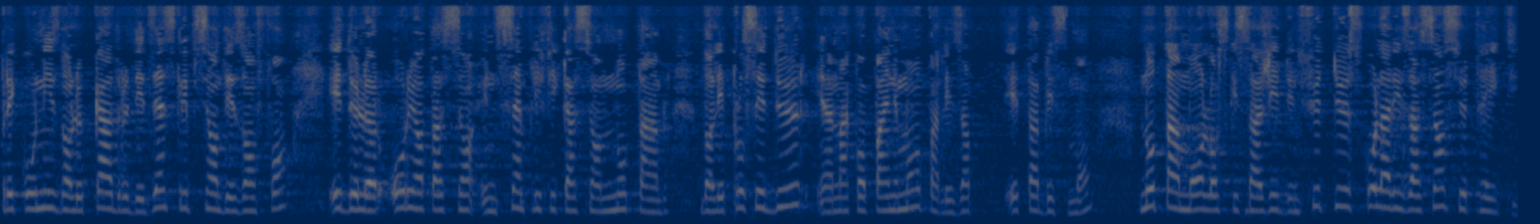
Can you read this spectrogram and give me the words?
préconisent dans le cadre des inscriptions des enfants et de leur orientation une simplification notable dans les procédures et un accompagnement par les établissements, notamment lorsqu'il s'agit d'une future scolarisation sur Tahiti.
